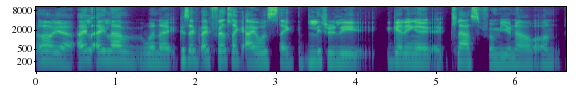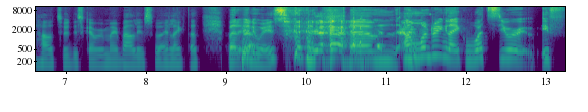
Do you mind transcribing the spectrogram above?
Oh yeah, I I love when I because I I felt like I was like literally getting a, a, class from you now on how to discover my values. So I like that. But yeah. anyways, yeah. um, I'm wondering like what's your if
